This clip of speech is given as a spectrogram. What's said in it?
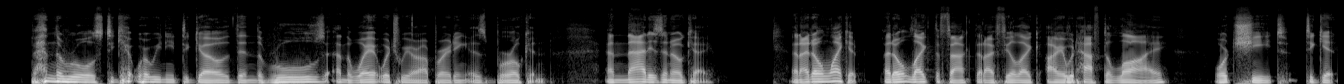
bend the rules to get where we need to go, then the rules and the way at which we are operating is broken. And that isn't okay. And I don't like it. I don't like the fact that I feel like I would have to lie or cheat to get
